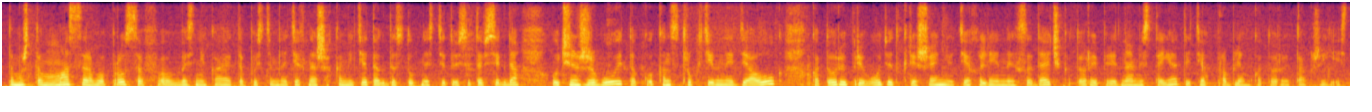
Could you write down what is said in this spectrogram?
Потому что масса вопросов э, возникает, допустим, на тех наших комитетах доступности. То есть это всегда очень живой такой конструктивный диалог, который приводит к решению тех или иных задач, которые перед нами стоят, и тех проблем, которые также есть.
